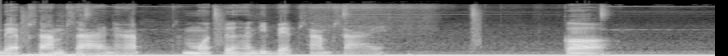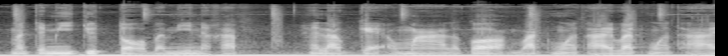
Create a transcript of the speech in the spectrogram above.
แบบสามสายนะครับมอเตอร์ฮันดี้แบบสามสาย ก็มันจะมีจุดต่อแบบนี้นะครับ ให้เราแกะออกมาแล้วก็วัดหัวท้าย วัดหัวท้าย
